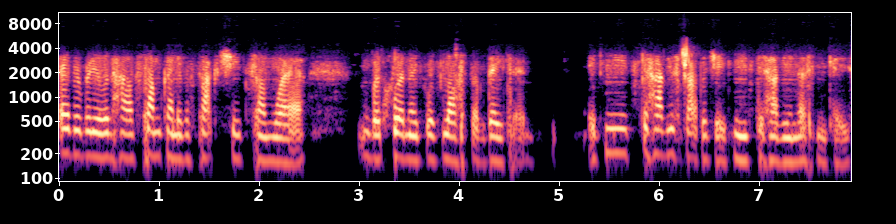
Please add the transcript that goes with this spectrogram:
everybody would have some kind of a fact sheet somewhere, but when it was last updated, it needs to have your strategy. It needs to have your investment case.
